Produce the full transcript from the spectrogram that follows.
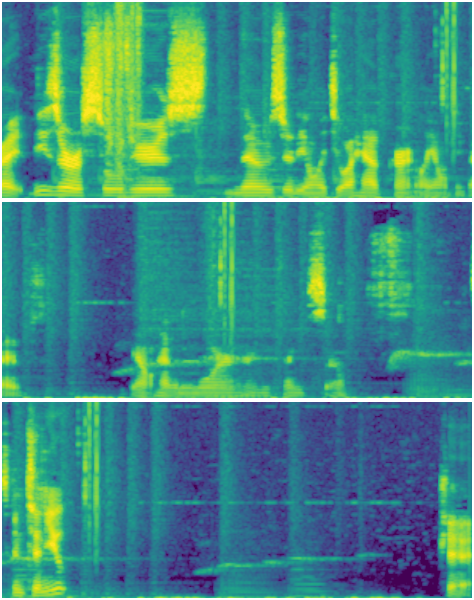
Alright, these are soldiers. Those are the only two I have currently. I don't think I have. I don't have any more or anything. So let's continue. Okay.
